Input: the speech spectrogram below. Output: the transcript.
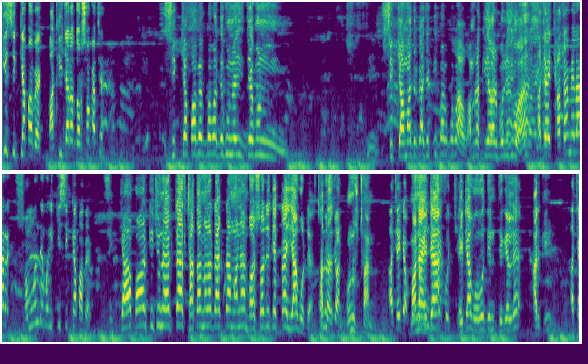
কি শিক্ষা পাবে? বাকি যারা দর্শক আছে? শিক্ষা পাবে বাবা দেখুন এই যেমন শিক্ষা আমাদের কাছে কি পাবে বাবা? আমরা কি আবার বলে দিব হ্যাঁ? আচ্ছা এই ছাতা মেলার সম্বন্ধে বলি কি শিক্ষা পাবে? শিক্ষা পাওয়ার কিছু না একটা ছাতা মেলাটা একটা মানে বাৎসরিক একটা ইয়া বটে অনুষ্ঠান। আচ্ছা এটা মানে এটা? এটা বহুদিন থেকে গেলে আর কি। আচ্ছা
